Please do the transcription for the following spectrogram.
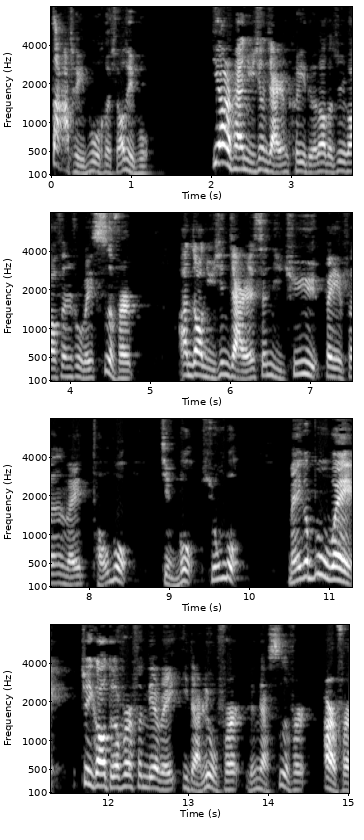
大腿部和小腿部。第二排女性假人可以得到的最高分数为四分。按照女性假人身体区域被分为头部、颈部、胸部，每个部位。最高得分分别为一点六分、零点四分、二分。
